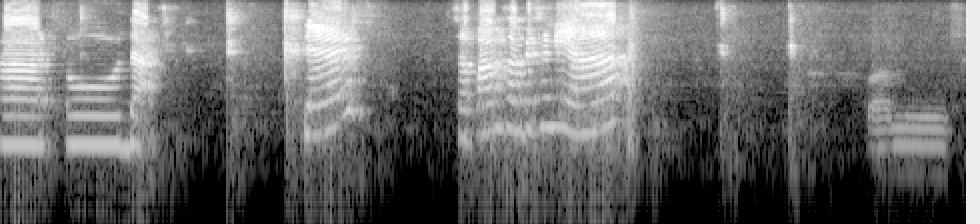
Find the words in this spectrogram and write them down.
katoda. Oke, sepaham sampai sini ya. Pak Miss.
